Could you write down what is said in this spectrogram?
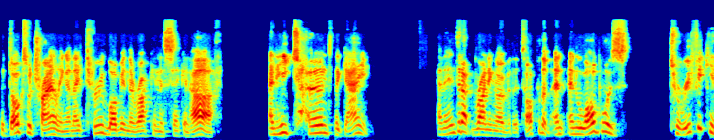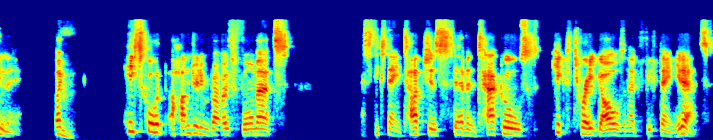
the dogs were trailing and they threw Lobb in the ruck in the second half, and he turned the game, and ended up running over the top of them. And and Lobb was terrific in there. Like hmm. he scored hundred in both formats, sixteen touches, seven tackles, kicked three goals, and had fifteen hitouts.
